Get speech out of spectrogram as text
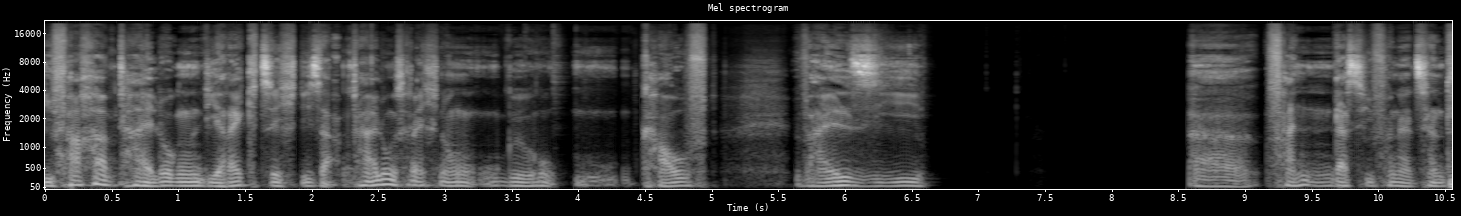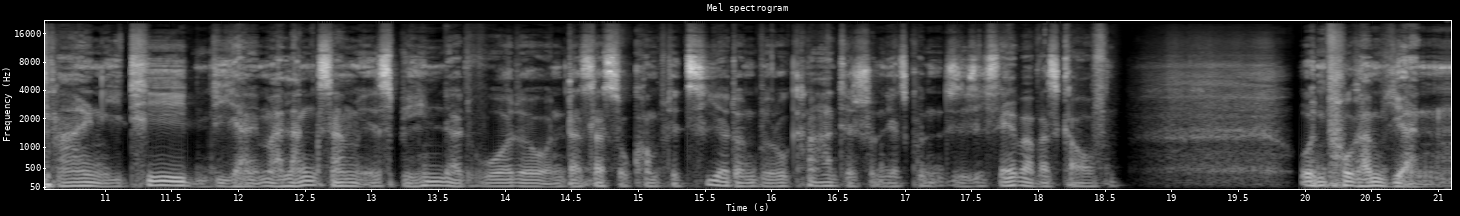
die Fachabteilung direkt sich diese Abteilungsrechnung gekauft, weil sie äh, fanden, dass sie von der zentralen IT, die ja immer langsam ist, behindert wurde und dass das so kompliziert und bürokratisch und jetzt konnten sie sich selber was kaufen und programmieren.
